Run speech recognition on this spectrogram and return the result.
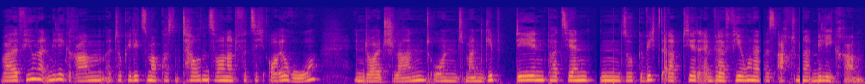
weil 400 Milligramm Tocilizumab kosten 1240 Euro in Deutschland und man gibt den Patienten so gewichtsadaptiert entweder 400 bis 800 Milligramm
